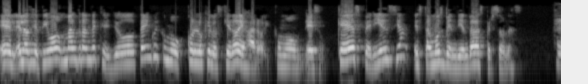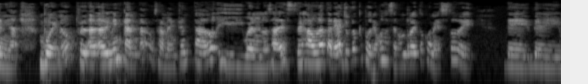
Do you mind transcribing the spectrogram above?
el, el, objetivo más grande que yo tengo y como con lo que los quiero dejar hoy, como eso, ¿qué experiencia estamos vendiendo a las personas? Genial. Bueno, pues a, mí me encanta, o sea, me ha encantado y bueno, nos ha dejado una tarea. Yo creo que podríamos hacer un reto con esto de, de, de,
